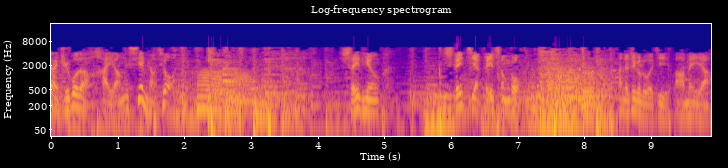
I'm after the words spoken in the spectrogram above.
在直播的海洋现场秀，谁听谁减肥成功。按照这个逻辑，阿妹呀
